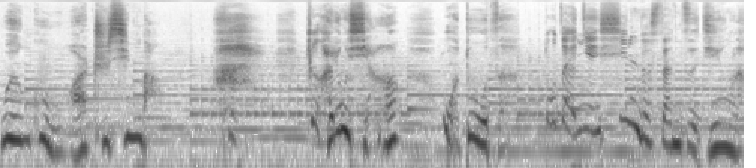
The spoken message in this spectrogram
温故而知新吧。嗨，这还用想？我肚子都在念新的《三字经》了。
